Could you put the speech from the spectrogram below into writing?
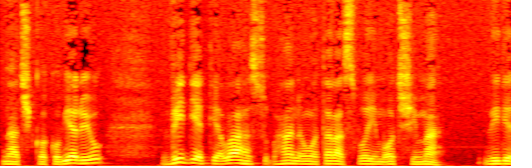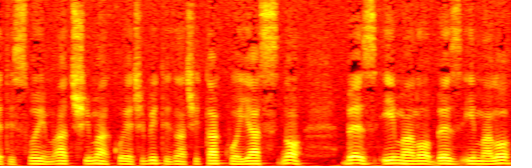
znači kako vjeruju vidjeti Allaha subhanahu wa ta'ala svojim očima. Vidjeti svojim očima koje će biti znači tako jasno bez imalo bez imalo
